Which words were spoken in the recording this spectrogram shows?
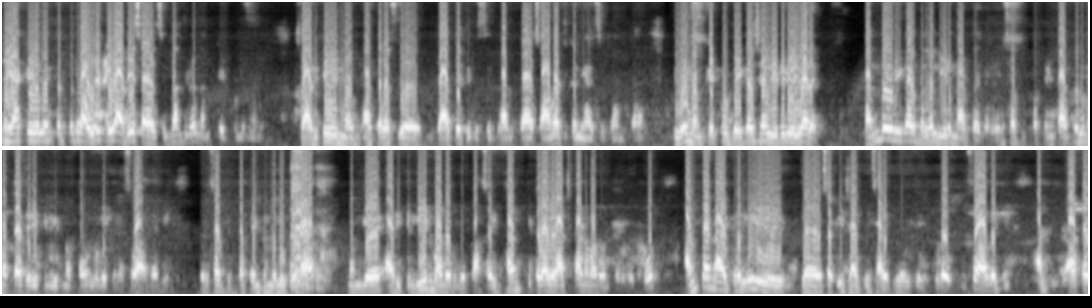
ನಾ ಯಾಕೆ ಹೇಳಿದೆ ಅಂತಂದ್ರೆ ಅವರು ಕೂಡ ಅದೇ ಸಿದ್ಧಾಂತಗಳ ನಂಬಿಕೆ ಇಟ್ಕೊಂಡಿದ್ದಾರೆ ಸೊ ಅದಕ್ಕೆ ಆ ತರ ಜಾತ್ಯತೀತ ಸಿದ್ಧಾಂತ ಸಾಮಾಜಿಕ ನ್ಯಾಯ ಸಿದ್ಧಾಂತ ಇವು ನಂಬಿಕೆ ಇಟ್ಕೊಂಡು ಬೇಕಾದಷ್ಟು ಜನ ಲೀಡರ್ಗಳು ಇದ್ದಾರೆ ತಂದೆಯವರು ಈಗ ಅವ್ರನ್ನೆಲ್ಲ ಲೀಡ್ ಮಾಡ್ತಾ ಇದ್ದಾರೆ. ಎರಡ್ ಸಾವಿರದ ಇಪ್ಪತ್ತೆಂಟು ಆದ್ಮೇಲೆ ಮತ್ತೆ ಅದೇ ರೀತಿ ಲೀಡ್ ಮಾಡ್ತಾ ಗೊತ್ತಿಲ್ಲ ಸೊ ಹಾಗಾಗಿ ಎರಡ್ ಸಾವಿರದ ಇಪ್ಪತ್ತೆಂಟರಲ್ಲೂ ಕೂಡ ನಮ್ಗೆ ಆ ರೀತಿ ಲೀಡ್ ಮಾಡೋರು ಬೇಕು. ಆ ಸೈದ್ಧಾಂತಿಕವಾಗಿ ರಾಜಕಾರಣ ಮಾಡುವಂತವ್ರು ಬೇಕು. ಅಂತ ನಾಯಕರಲ್ಲಿ ಸತೀಶ್ ಜಾರಕಿಹೊಳಿ ಸಾಹೇಬ್ರು ಕೂಡ. ಸೊ ಹಾಗಾಗಿ ಅಂತ್- ಆ ತರ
